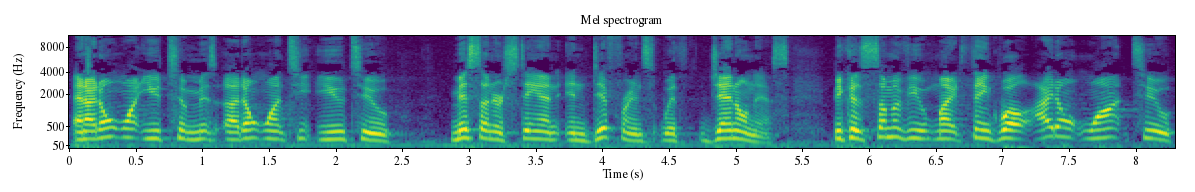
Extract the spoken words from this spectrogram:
And I don't want you to mis- I don't want to, you to misunderstand indifference with gentleness because some of you might think, well, I don't want to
